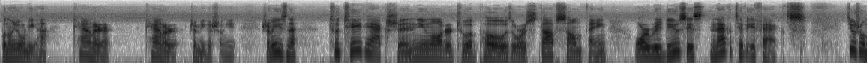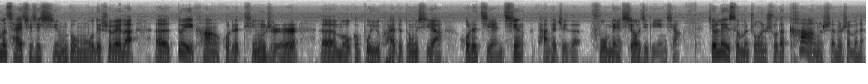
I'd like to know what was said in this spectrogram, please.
不能用力啊。counter，counter 这么一个声音，什么意思呢？To take action in order to oppose or stop something or reduce its negative effects. 就是我们采取一些行动，目的是为了呃对抗或者停止呃某个不愉快的东西啊，或者减轻它的这个负面消极的影响，就类似我们中文说的抗什么什么的，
